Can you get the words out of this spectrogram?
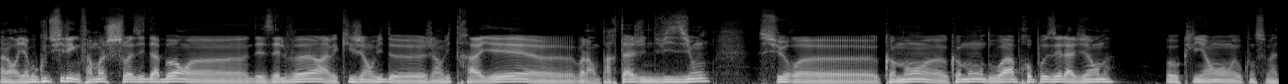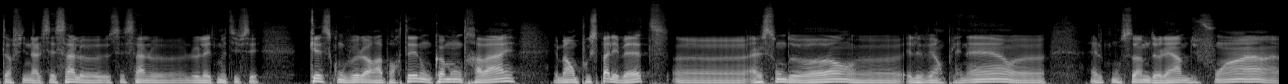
Alors, il y a beaucoup de feeling. Enfin, moi, je choisis d'abord des éleveurs avec qui j'ai envie de, j'ai envie de travailler. Voilà, on partage une vision sur comment, comment on doit proposer la viande au client, au consommateur final. C'est ça le, c'est ça le, le leitmotiv. C'est qu'est-ce qu'on veut leur apporter. Donc, comment on travaille Eh ben, on pousse pas les bêtes. Euh, elles sont dehors, euh, élevées en plein air. euh, elles consomment de l'herbe, du foin.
